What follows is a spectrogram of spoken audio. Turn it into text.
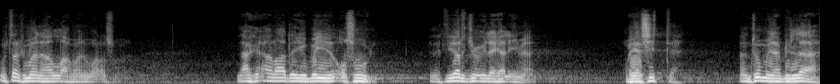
وترك ما نهى الله عنه ورسوله. لكن أراد أن يبين الأصول التي يرجع إليها الإيمان وهي ستة أن تؤمن بالله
